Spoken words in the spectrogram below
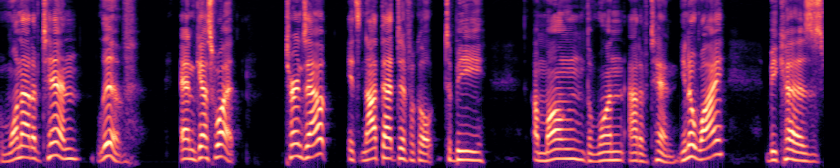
one out of 10 live. And guess what? Turns out it's not that difficult to be among the one out of 10. You know why? Because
